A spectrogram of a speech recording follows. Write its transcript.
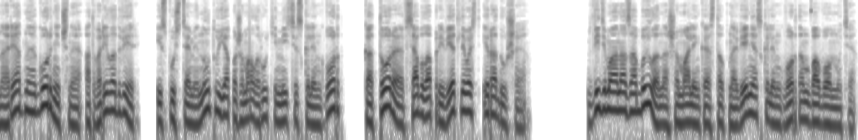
Нарядная горничная отворила дверь, и спустя минуту я пожимал руки миссис Каллингворд, которая вся была приветливость и радушие. Видимо, она забыла наше маленькое столкновение с Каллингвортом в Авонмуте.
